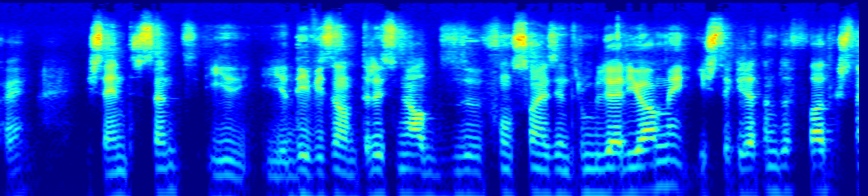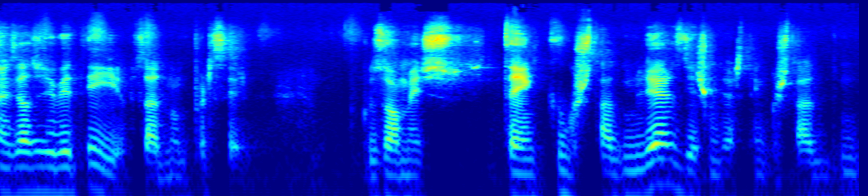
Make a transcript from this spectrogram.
Okay? Isto é interessante. E, e, a divisão tradicional de funções entre mulher e homem, isto aqui já estamos a falar de questões LGBTI, apesar de não parecer. Porque os homens têm que gostar de mulheres e as mulheres têm que gostar de,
